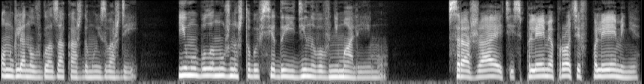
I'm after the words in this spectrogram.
Он глянул в глаза каждому из вождей. Ему было нужно, чтобы все до единого внимали ему. «Сражаетесь, племя против племени.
